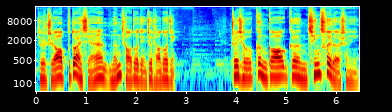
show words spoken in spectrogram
就是只要不断弦，能调多紧就调多紧，追求更高更清脆的声音。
